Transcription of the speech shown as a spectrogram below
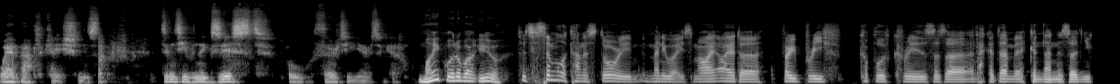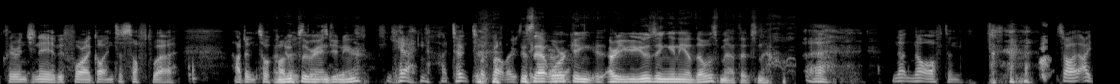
web applications didn't even exist, oh, 30 years ago. Mike, what about you? So it's a similar kind of story in many ways. I, mean, I, I had a very brief couple of careers as a, an academic and then as a nuclear engineer before I got into software. I don't talk a about nuclear engineer. Yeah, no, I don't talk about those. Is that working? Are you using any of those methods now? Uh, not not often. so I,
